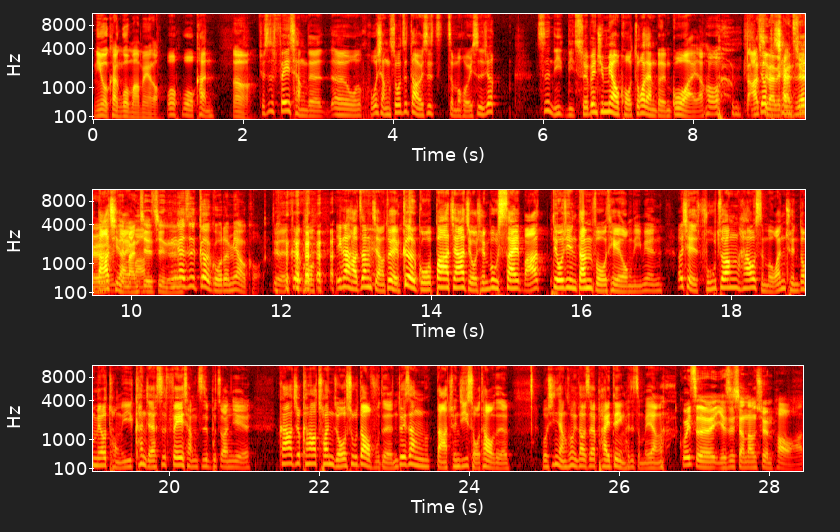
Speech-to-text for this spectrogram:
你有看过吗？Melo？我我看。嗯，就是非常的呃，我我想说这到底是怎么回事？就是你你随便去庙口抓两个人过来，然后 打起来的感觉打起来蛮接近的，应该是各国的庙口。对，各国应该好这样讲，对，各国八加九全部塞，把它丢进丹佛铁笼里面，而且服装还有什么完全都没有统一，看起来是非常之不专业。看到就看到穿柔术道服的人对上打拳击手套的人，我心想说你到底是在拍电影还是怎么样？规则也是相当炫炮啊，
